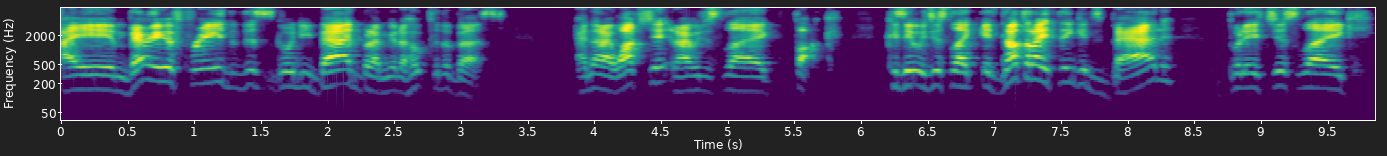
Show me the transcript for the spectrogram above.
I am very afraid that this is going to be bad, but I'm going to hope for the best. And then I watched it and I was just like, fuck. Because it was just like, it's not that I think it's bad, but it's just like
